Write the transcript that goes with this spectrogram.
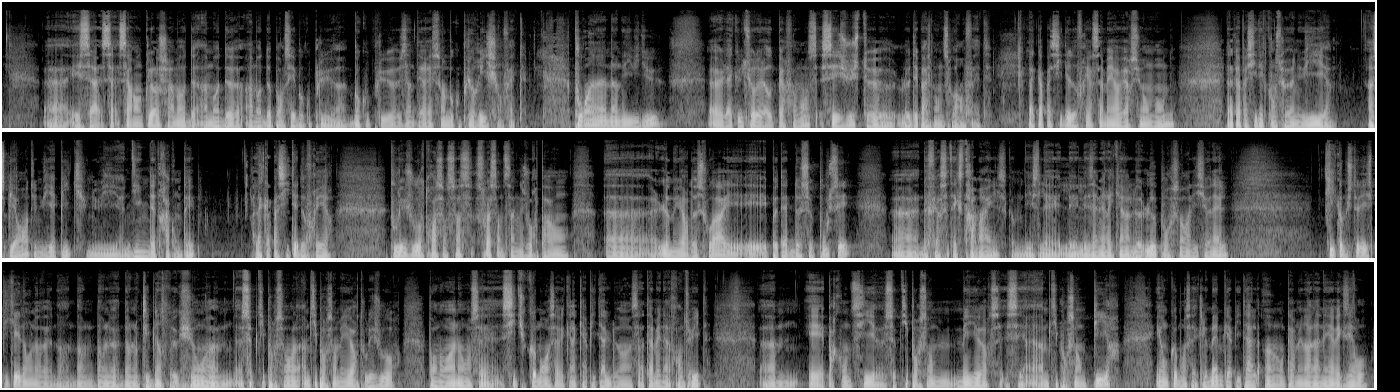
Euh, et ça, ça, ça, enclenche un mode, un mode, un mode de pensée beaucoup plus, beaucoup plus intéressant, beaucoup plus riche en fait. Pour un, individu, la culture de la haute performance, c'est juste le dépassement de soi en fait. La capacité d'offrir sa meilleure version au monde, la capacité de construire une vie inspirante, une vie épique, une vie digne d'être racontée, la capacité d'offrir tous les jours, 365 jours par an, euh, le meilleur de soi et, peut-être de se pousser, euh, de faire cet extra miles, comme disent les, Américains, le, pourcent additionnel, qui, comme je te l'ai expliqué dans le, dans, le, dans le clip d'introduction, euh, ce petit pourcent, un petit pourcent meilleur tous les jours pendant un an, si tu commences avec un capital de 1, ça t'amène à 38. Euh, et par contre, si euh, ce petit pourcent meilleur, c'est un petit pourcent pire, et on commence avec le même capital 1, on terminera l'année avec 0.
